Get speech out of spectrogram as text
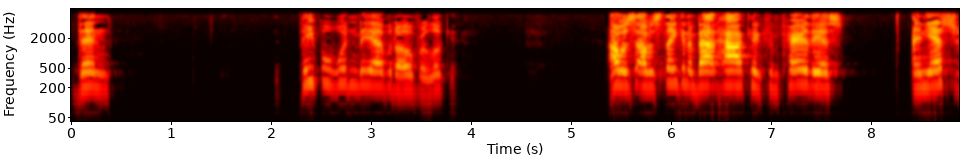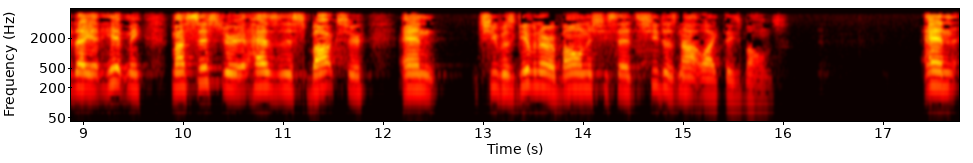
then people wouldn't be able to overlook it. I was, I was thinking about how I could compare this, and yesterday it hit me. My sister has this boxer, and she was giving her a bone, and she said she does not like these bones. And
